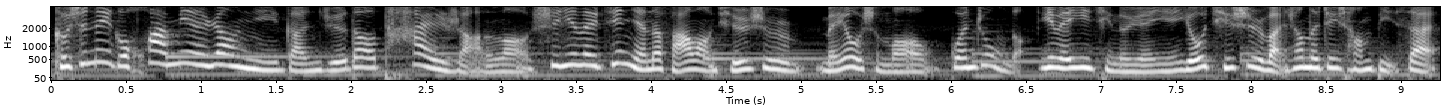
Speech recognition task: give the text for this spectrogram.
可是那个画面让你感觉到太燃了，是因为今年的法网其实是没有什么观众的，因为疫情的原因，尤其是晚上的这场比赛，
